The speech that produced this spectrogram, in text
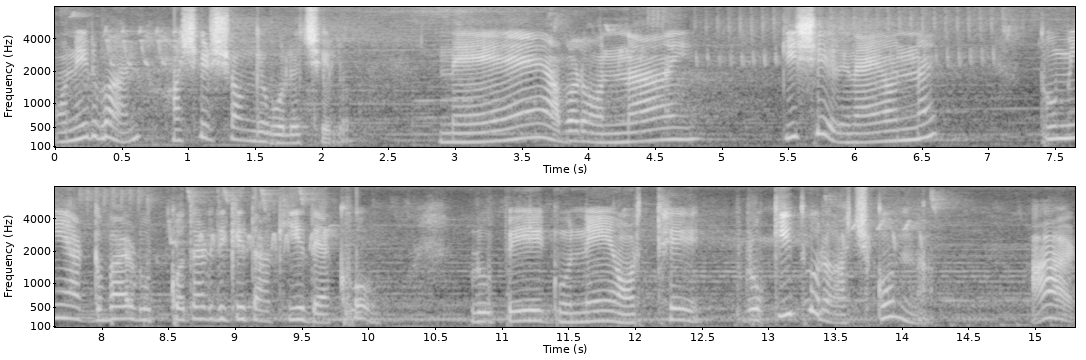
অনির্বাণ হাসির সঙ্গে বলেছিল ন্যায় আবার অন্যায়। কিসের ন্যায় অন্যায়? তুমি একবার রূপকথার দিকে তাকিয়ে দেখো। রূপে, গুণে, অর্থে প্রকৃত রাজকন্যা। আর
